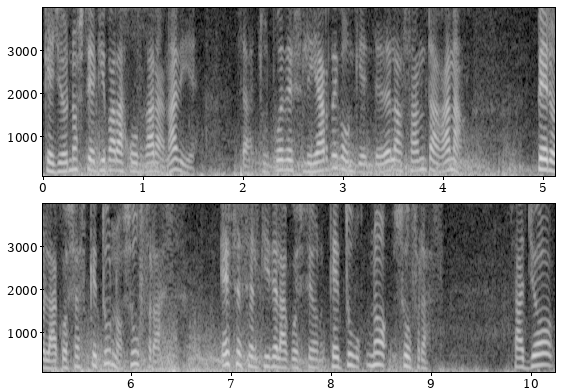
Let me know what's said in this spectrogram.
Que yo no estoy aquí para juzgar a nadie. O sea, tú puedes liarte con quien te dé la santa gana. Pero la cosa es que tú no sufras. Ese es el key de la cuestión, que tú no sufras. O sea, yo,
